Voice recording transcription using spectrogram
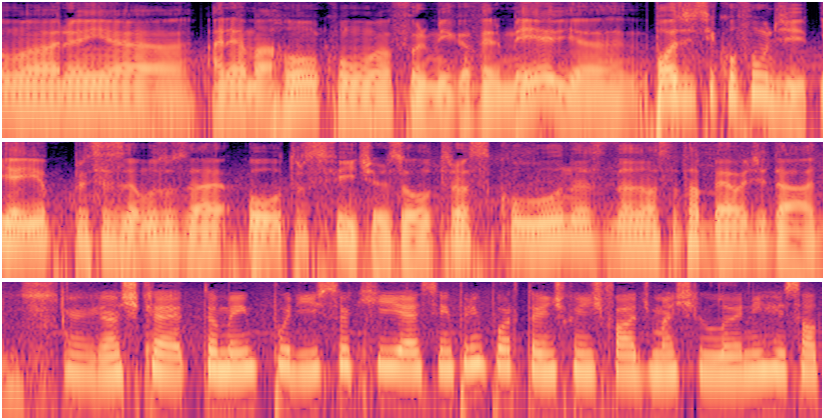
uma aranha aranha marrom com uma formiga vermelha, pode se confundir. E aí precisamos usar outros features, outras colunas da nossa tabela de dados. É, Eu acho que é também por isso que é sempre importante quando a gente fala de machine learning ressaltar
